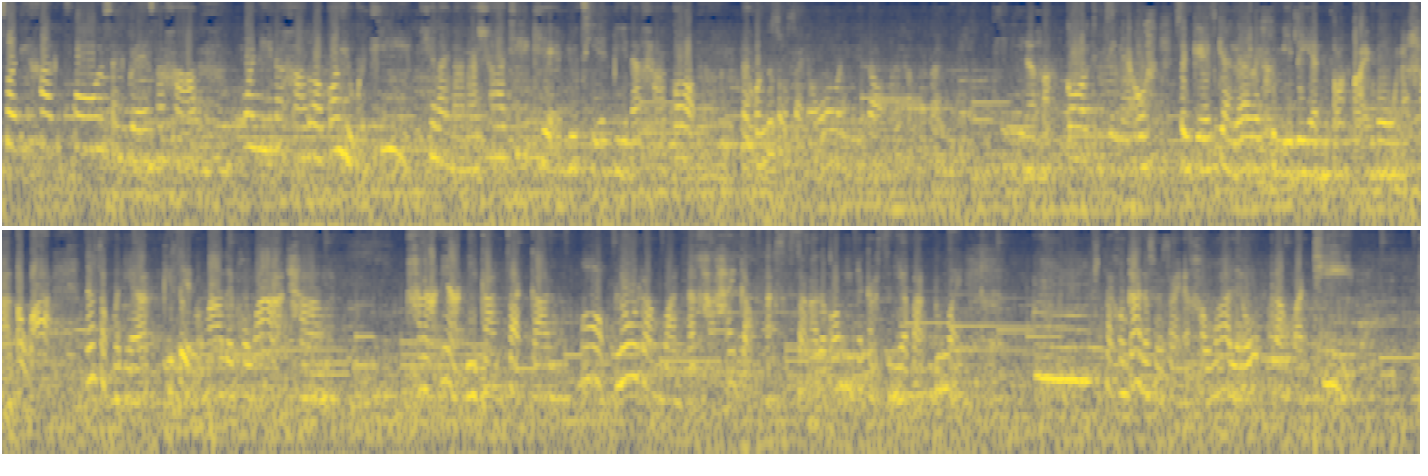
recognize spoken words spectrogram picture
สวัสดีค่ะทุกคนเซนเกรสนะคะ วันนี้นะคะเราก็อยู่กันที่วิทยาลัยนานาชาติที่ KMUTNB นะคะ ก็หลายคนก็สงสัยนะว่าวันนี้เรามาทำอะไรที่นี่นะคะ ก็จริงๆแล้วเซนเกรสอย่างแรกเลยคือมีเรียนตอนบ่ายโมงนะคะ แต่ว่าเนื่องจากวันนี้พิเศษมากๆเลยเพราะว่าทางคณะเนี่ยมีการจัดการมอบโล่รางวัลนะคะ ให้กับนักศึกษาแล้วก็มีประกาศนียบัตรด้วยหลายคนก็อาจจะสงสัยนะคะว่าแล้วรางวัลที่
